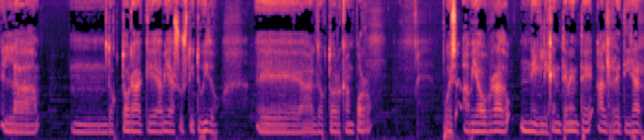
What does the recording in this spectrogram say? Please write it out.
la mm, doctora que había sustituido eh, al doctor Camporro pues había obrado negligentemente al retirar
